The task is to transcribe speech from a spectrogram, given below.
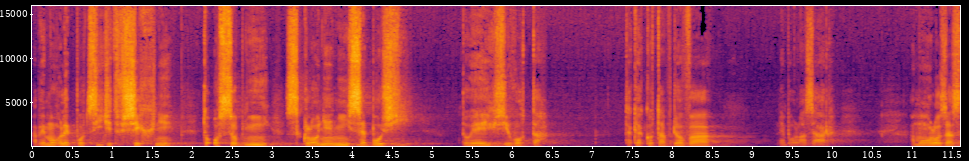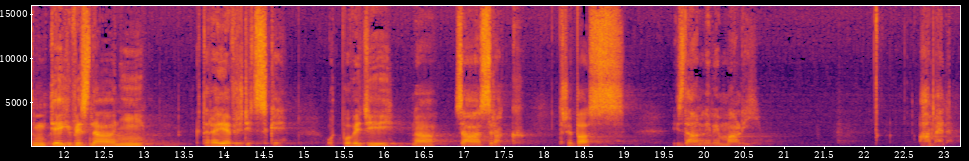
aby mohli pocítit všichni to osobní sklonění se Boží do jejich života, tak jako ta vdova nebo Lazar. A mohlo zaznít jejich vyznání, které je vždycky odpovědí na zázrak, třeba i zdánlivě malý. Amen.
